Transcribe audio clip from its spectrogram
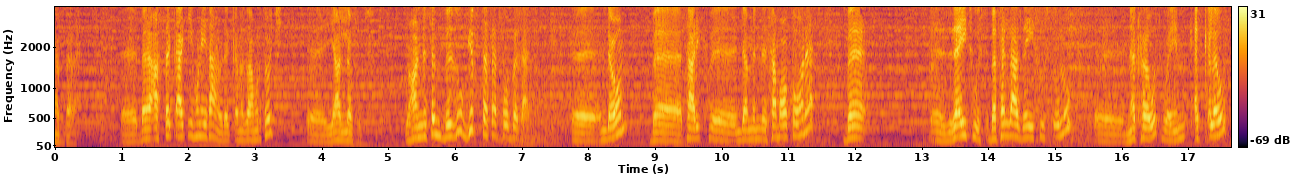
ነበረ። በአሰቃቂ ሁኔታ ነው ደቀ መዛሙርቶች ያለፉት። ዮሐንስም ብዙ ግፍ ተሰርቶበታል። እንደውም በታሪክ እንደምንሰማው ከሆነ በዘይት ውስጥ በፈላ ዘይት ውስጥ ሁሉ ነክረውት ወይም ቀቅለውት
